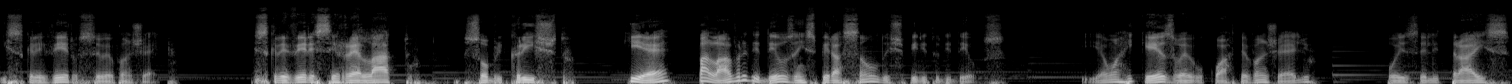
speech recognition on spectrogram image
escrever o seu evangelho. Escrever esse relato sobre Cristo, que é palavra de Deus, a inspiração do Espírito de Deus. E é uma riqueza é o quarto evangelho, pois ele traz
